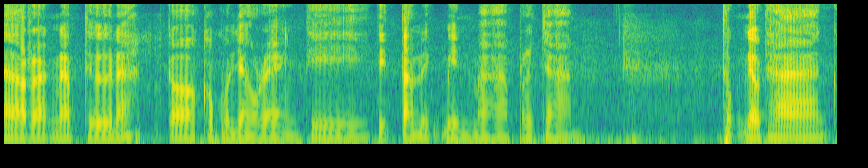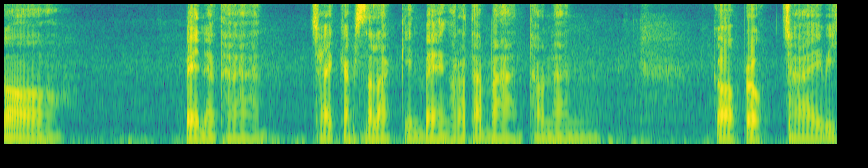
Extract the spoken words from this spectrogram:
น่ารักนับถือนะ ก็ขอบคุณอย่างแรงที่ติดตามเอ็กมินมาประจานทุกแนวทางก็เป็นแนวทางใช้กับสลากกินแบ่งรัฐบาลเท่านั้น ก็โปรดใช้วิ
